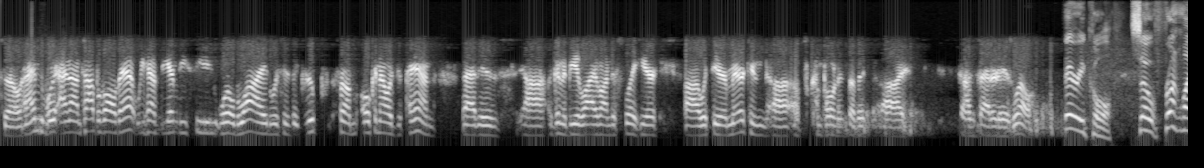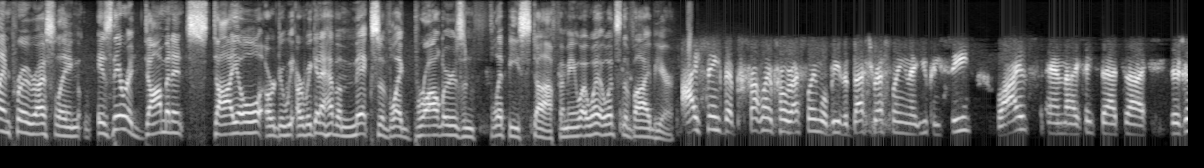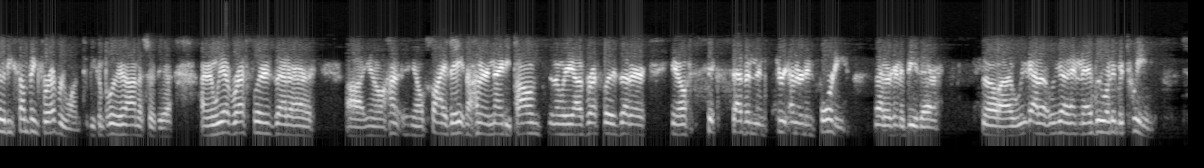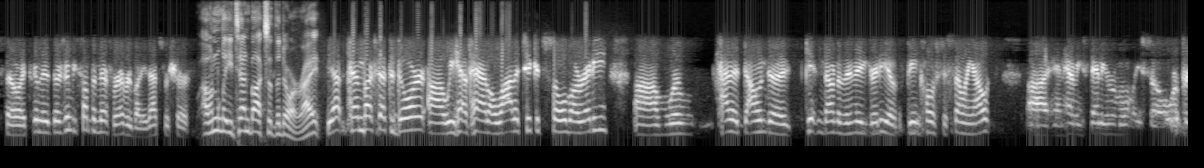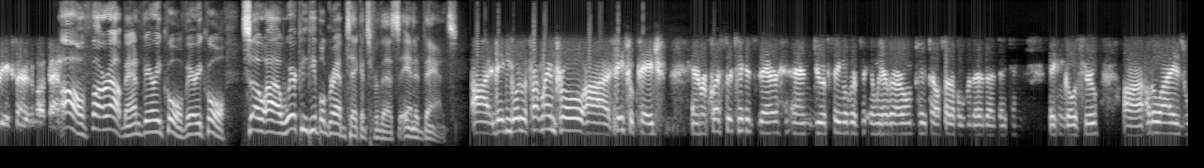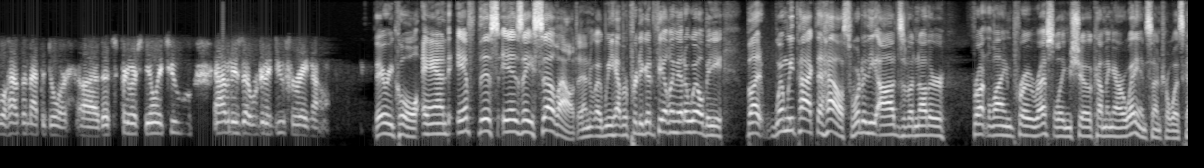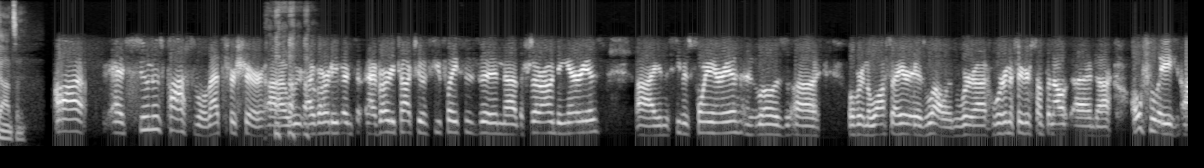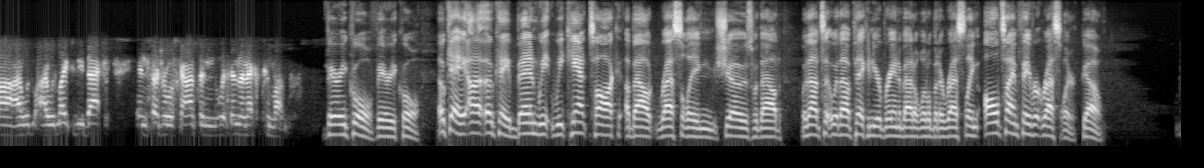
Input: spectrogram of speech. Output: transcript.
So, and we're, and on top of all that, we have the MDC Worldwide, which is a group from Okinawa, Japan, that is uh, going to be live on display here uh, with the American uh, components of it uh, on Saturday as well. Very cool. So, Frontline Pro Wrestling, is there a dominant style, or do we are we going to have a mix of like brawlers and flippy stuff? I mean, what, what's the vibe here? I think that Frontline Pro Wrestling will be the best wrestling that you can see live, and I think that uh, there's going to be something for everyone. To be completely honest with you, I mean, we have wrestlers that are, uh, you know, you know, five eight and 190 pounds, and then we have wrestlers that are, you know, six seven and 340 that are going to be there. So uh, we got we got and everyone in between. So it's gonna there's gonna be something there for everybody. That's for sure. Only ten bucks at the door, right? Yep, ten bucks at the door. Uh, we have had a lot of tickets sold already. Um, we're kind of down to getting down to the nitty gritty of being close to selling out uh, and having standing room only. So we're pretty excited about that. Oh, far out, man! Very cool, very cool. So uh, where can people grab tickets for this in advance? Uh, they can go to the Frontline Pro uh, Facebook page and request their tickets there, and do a thing over. And we have our own PayPal set up over there that they can they can go through. Uh, otherwise, we'll have them at the door. Uh, that's pretty much the only two avenues that we're going to do for right now. Very cool. And if this is a sellout, and we have a pretty good feeling that it will be, but when we pack the house, what are the odds of another Frontline Pro Wrestling show coming our way in Central Wisconsin? Uh, as soon as possible. That's for sure. Uh, I've already been. I've already talked to a few places in uh, the surrounding areas, uh, in the Stevens Point area, as well as uh, over in the Wausau area as well. And we're uh, we're going to figure something out. And uh, hopefully, uh, I would I would like to be back in Central Wisconsin within the next two months. Very cool. Very cool. Okay. Uh, okay, Ben. We we can't talk about wrestling shows without without without picking your brain about a little bit of wrestling. All time favorite wrestler. Go.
